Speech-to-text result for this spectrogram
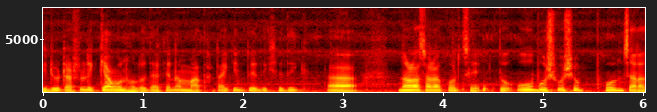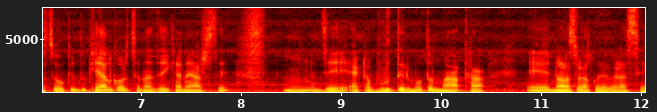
ভিডিওটা আসলে কেমন হলো। দেখেন মাথাটা কিন্তু এদিক সেদিক নড়াচড়া করছে। তো ও বসে বসে ফোন চালাচ্ছে। ও কিন্তু খেয়াল করছে না যে এখানে আসছে যে একটা ভূতের মতন মাথা নড়াচড়া করে বেড়াচ্ছে।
